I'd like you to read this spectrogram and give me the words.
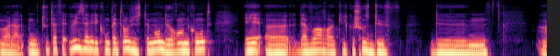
voilà, donc tout à fait. Eux, ils avaient les compétences justement de rendre compte et euh, d'avoir quelque chose de. de un-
